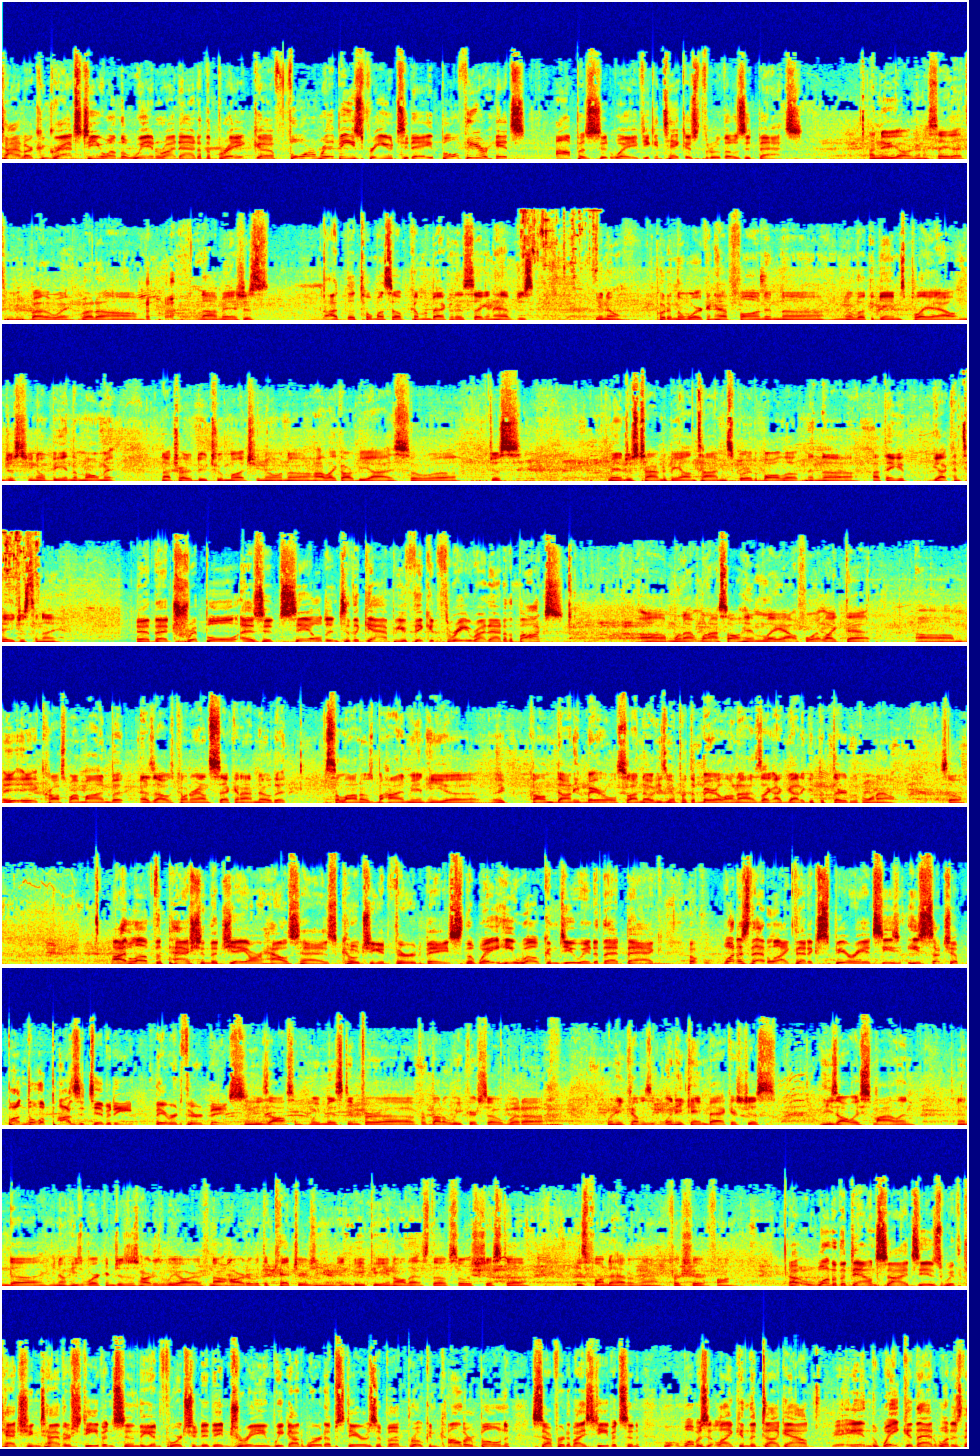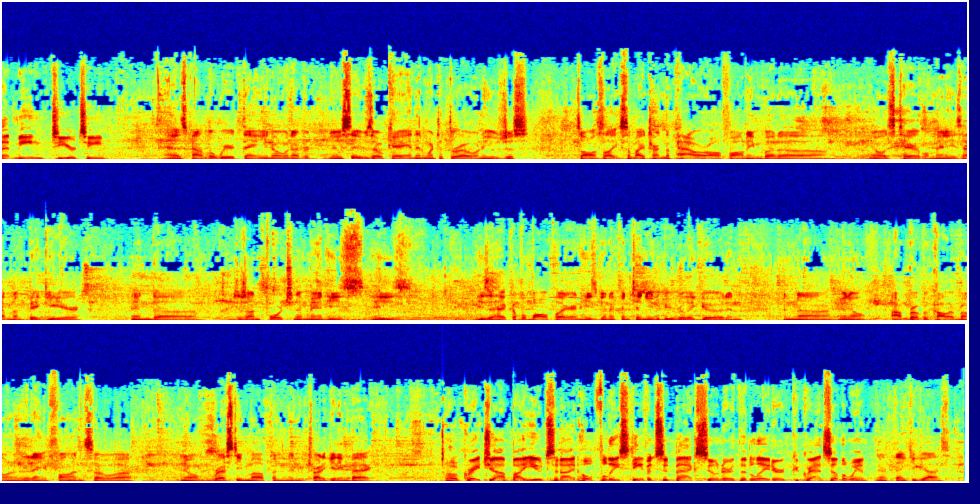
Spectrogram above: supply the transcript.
Tyler, congrats to you on the win right out of the break. Uh, four ribbies for you today. Both of your hits opposite way. If you could take us through those at bats. I knew y'all were going to say that to me, by the way. But, um, nah, man, it's just, I, I, told myself coming back in the second half, just, you know, put in the work and have fun and, uh, you know, let the games play out and just, you know, be in the moment, not try to do too much, you know. And uh, I like RBIs. So uh, just, man, just time to be on time and square the ball up. And uh, I think it got contagious tonight. Uh, that triple as it sailed into the gap, you thinking three right out of the box? Um, when I when I saw him lay out for it like that, um, it, it, crossed my mind, but as I was coming around second, I know that Solano's behind me, and he uh, they call him Donnie Barrel, so I know he's going to put the barrel on. I was like, I got to get to third with one out. So. I love the passion that J.R. House has coaching at third base. The way he welcomed you into that bag. What is that like, that experience? He's he's such a bundle of positivity there at third base. He's awesome. We missed him for uh, for about a week or so, but uh, when he comes when he came back, it's just he's always smiling and uh, you know he's working just as hard as we are, if not harder, with the catchers and, and BP and all that stuff. So it's just uh, he's fun to have around for sure. Fun. Uh, one of the downsides is with catching Tyler Stephenson, the unfortunate injury. We got word upstairs of a broken collarbone suffered by Stephenson. W what was it like in the dugout? In the wake of that, what does that mean to your team? Yeah, it's kind of a weird thing, you know, whenever you, know, say he was okay and then went to throw and he was just, it's almost like somebody turned the power off on him. But, uh, you know, it's terrible, man. He's having a big year and uh, just unfortunate, man. He's, he's, he's a heck of a ball player and he's going to continue to be really good. And, and uh, you know, I broke a collarbone and it ain't fun. So, uh, you know, rest him up and, and try to get him back. Oh, great job by you tonight. Hopefully Stephenson back sooner than later. Congrats on the win. Yeah, thank you, guys.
